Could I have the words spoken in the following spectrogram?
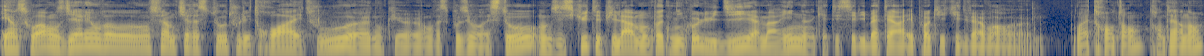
Et un soir, on se dit allez, on va, on se fait un petit resto tous les trois et tout. Euh, donc, euh, on va se poser au resto, on discute. Et puis là, mon pote Nico lui dit à Marine, qui était célibataire à l'époque et qui devait avoir euh, ouais 30 ans, 31 ans,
